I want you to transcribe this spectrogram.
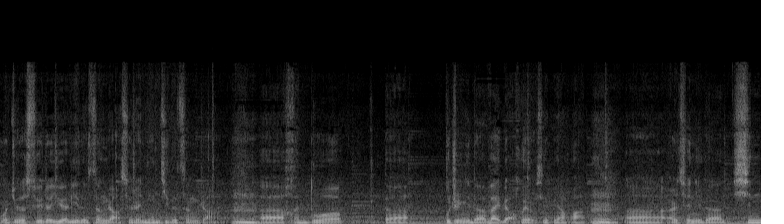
我觉得随着阅历的增长，随着年纪的增长，嗯。呃，很多的不止你的外表会有一些变化，嗯呃，而且你的心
